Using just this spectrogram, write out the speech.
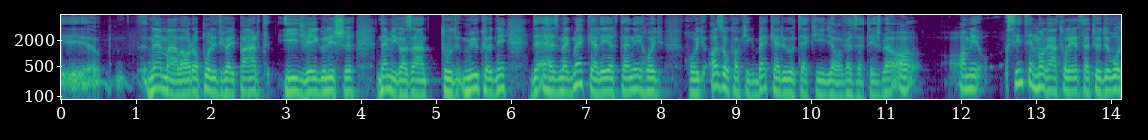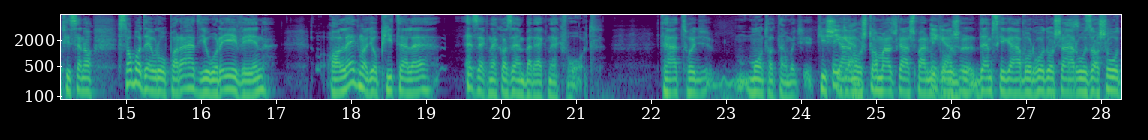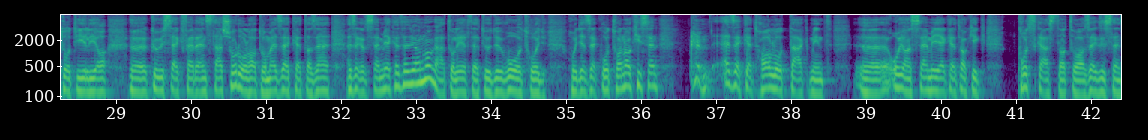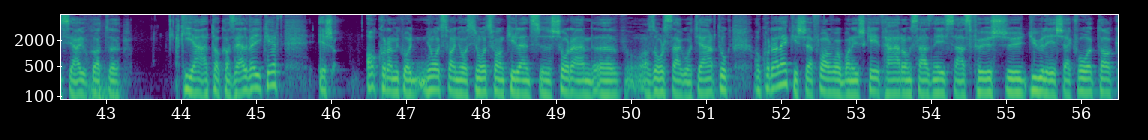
nem áll arra, a politikai párt így végül is nem igazán tud működni, de ehhez meg meg kell érteni, hogy, hogy azok, akik bekerültek így a vezetésbe, a, ami szintén magától értetődő volt, hiszen a Szabad Európa rádió révén a legnagyobb hitele ezeknek az embereknek volt. Tehát, hogy mondhatnám, hogy Kis Igen. János, Tamás Gáspár Miklós, Igen. Demszki Gábor, Hodos Áróza, Sótot Ilja, Kőszeg Ferenc, tehát sorolhatom ezeket, az, e, ezeket a személyeket, ez olyan magától értetődő volt, hogy, hogy ezek ott vannak, hiszen ezeket hallották, mint ö, olyan személyeket, akik kockáztatva az egzisztenciájukat kiálltak az elveikért, és akkor, amikor 88-89 során az országot jártuk, akkor a legkisebb falvakban is két 300-400 fős gyűlések voltak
